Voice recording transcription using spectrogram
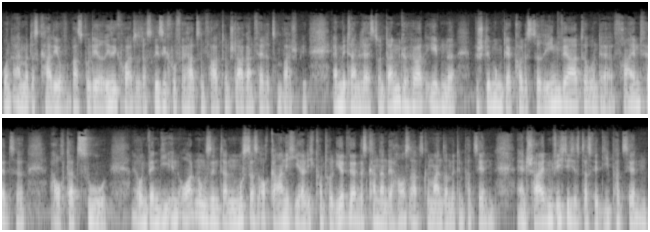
und einmal das kardiovaskuläre Risiko, also das Risiko für Herzinfarkte und Schlaganfälle zum Beispiel, ermitteln lässt. Und dann gehört eben eine Bestimmung der Cholesterinwerte und der freien Fette auch dazu. Und wenn die in Ordnung sind, dann muss das auch gar nicht jährlich kontrolliert werden. Das kann dann der Hausarzt gemeinsam mit dem Patienten entscheiden. Wichtig ist, dass wir die Patienten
